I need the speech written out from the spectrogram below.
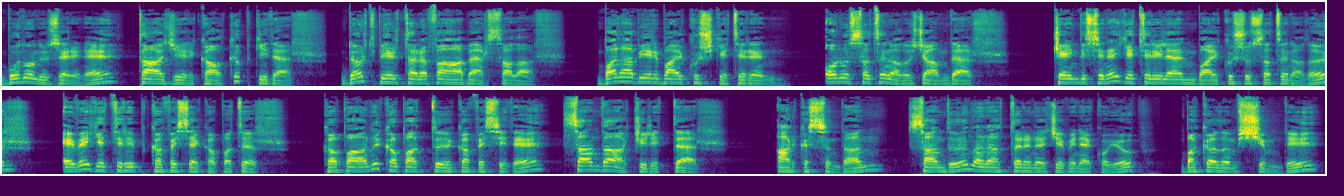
Bunun üzerine tacir kalkıp gider. Dört bir tarafa haber salar.'' Bana bir baykuş getirin, onu satın alacağım der. Kendisine getirilen baykuşu satın alır, eve getirip kafese kapatır. Kapağını kapattığı kafesi de sandığa kilitler. Arkasından sandığın anahtarını cebine koyup, bakalım şimdi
